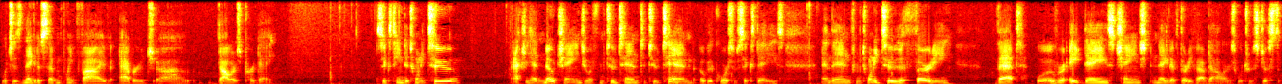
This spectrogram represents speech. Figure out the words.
which is negative 7.5 average uh, dollars per day. 16 to 22 actually had no change. It went from 210 to 210 over the course of six days. And then from 22 to 30, that well, over eight days changed negative $35, which was just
